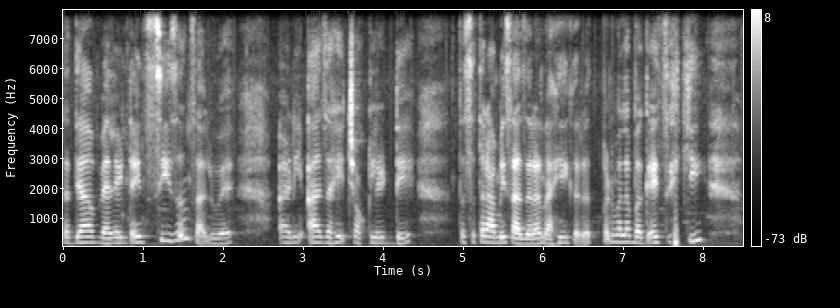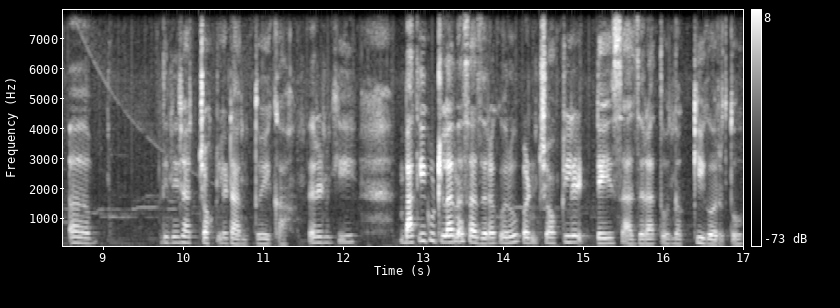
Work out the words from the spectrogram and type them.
सध्या व्हॅलेंटाईन सीझन चालू आहे आणि आज आहे चॉकलेट डे. तसं तर आम्ही साजरा नाही करत पण मला बघायचं आहे की दिनेश आज चॉकलेट आणतोय का? कारण की बाकी कुठला ना साजरा करू पण चॉकलेट डे साजरा तो नक्की करतो.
